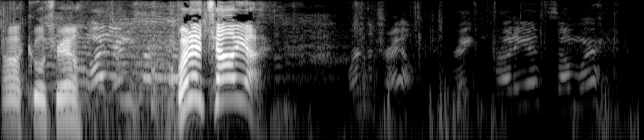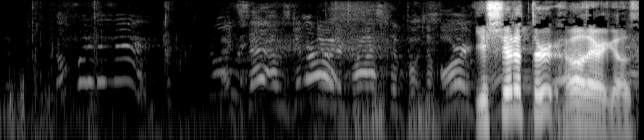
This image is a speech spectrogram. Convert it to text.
Oh, cool trail. What did I tell you? Where's the trail? Right in front of you, somewhere. I said I was gonna do it across the, the board. You should have threw. Oh, there he goes.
